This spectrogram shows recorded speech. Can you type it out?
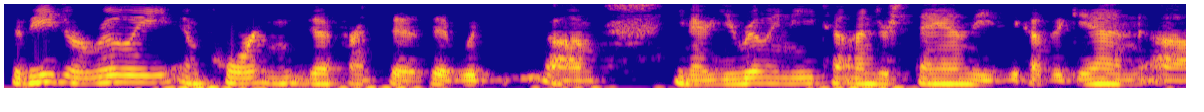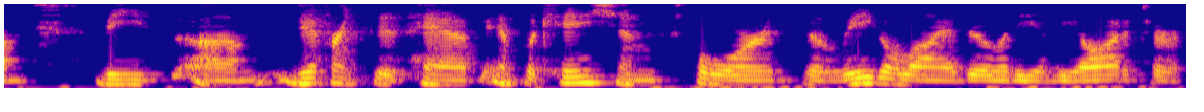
So these are really important differences. It would, um, you know, you really need to understand these because again, um, these um, differences have implications for the legal liability of the auditor,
